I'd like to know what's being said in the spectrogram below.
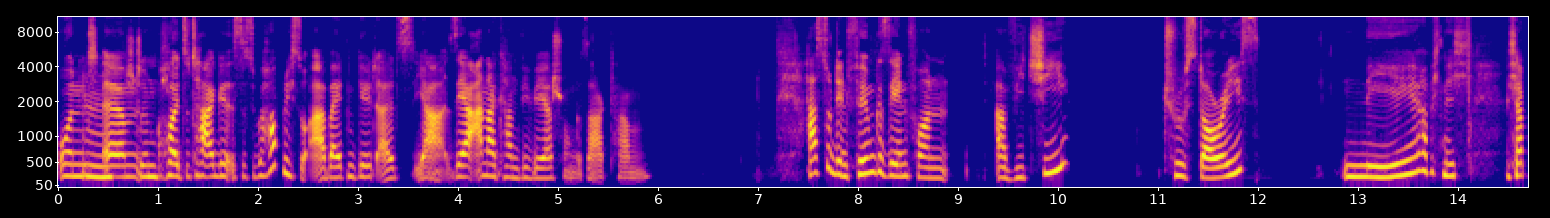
Und mhm, ähm, heutzutage ist es überhaupt nicht so. Arbeiten gilt als ja sehr anerkannt, wie wir ja schon gesagt haben. Hast du den Film gesehen von Avicii? True Stories? Nee, habe ich nicht. Ich habe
